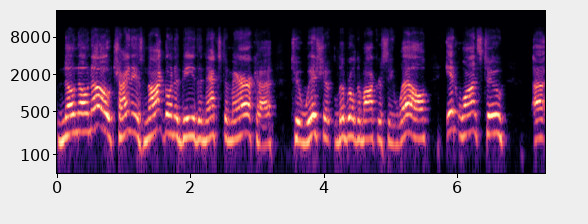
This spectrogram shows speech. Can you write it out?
No, no, no. China is not going to be the next America to wish liberal democracy well. It wants to uh,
